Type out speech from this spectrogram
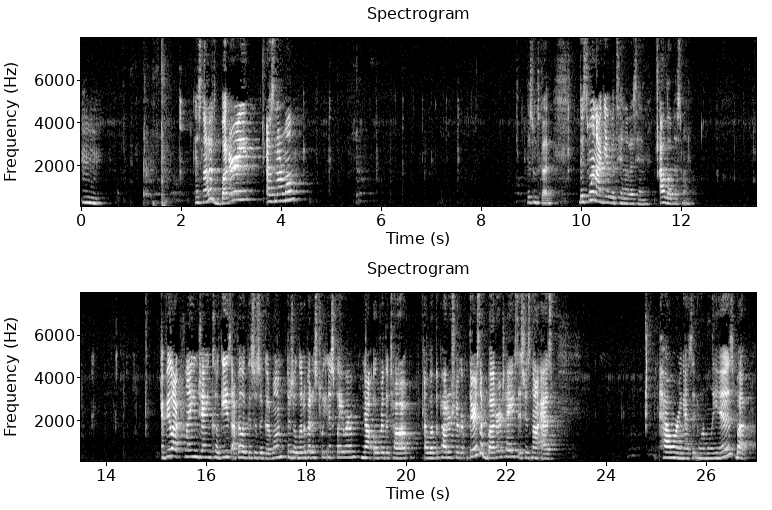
Mmm. It's not as buttery as normal. This one's good. This one I give a 10 out of 10. I love this one. If you like plain Jane cookies, I feel like this is a good one. There's a little bit of sweetness flavor, not over the top. I love the powdered sugar. There's a butter taste, it's just not as powering as it normally is, but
